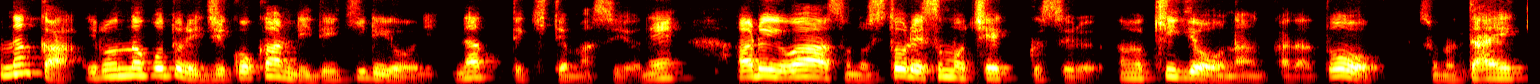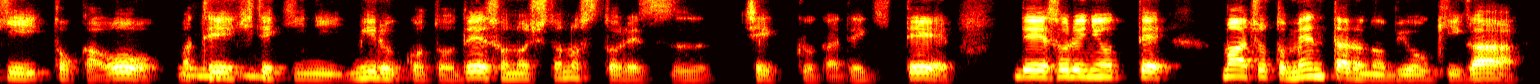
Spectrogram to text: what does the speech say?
なんかいろんなことで自己管理できるようになってきてますよね。あるいはそのストレスもチェックする。あの企業なんかだと、その唾液とかをまあ定期的に見ることで、その人のストレスチェックができて、で、それによって、まあちょっとメンタルの病気が、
